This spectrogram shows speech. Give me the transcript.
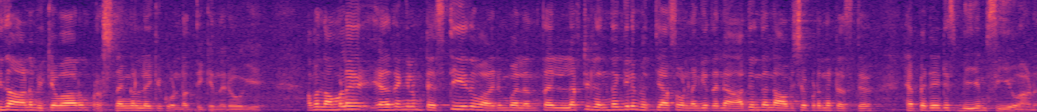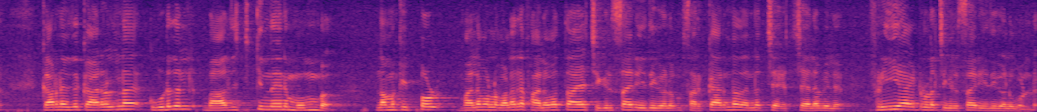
ഇതാണ് മിക്കവാറും പ്രശ്നങ്ങളിലേക്ക് കൊണ്ടെത്തിക്കുന്നത് രോഗിയെ. അപ്പോൾ നമ്മൾ ഏതെങ്കിലും ടെസ്റ്റ് ചെയ്ത് വരുമ്പോൾ ലെഫ്റ്റിൽ എന്തെങ്കിലും വ്യത്യാസം ഉണ്ടെങ്കിൽ തന്നെ ആദ്യം തന്നെ ആവശ്യപ്പെടുന്ന ടെസ്റ്റ് ഹെപ്പറ്റൈറ്റിസ് ബിയും സിയും ആണ്. കാരണം ഇത് കരളിനെ കൂടുതൽ ബാധിക്കുന്നതിന് മുമ്പ് നമുക്കിപ്പോൾ ഫലമുള്ള വളരെ ഫലവത്തായ ചികിത്സാ രീതികളും സർക്കാരിന്റെ തന്നെ ചെലവിൽ ഫ്രീ ആയിട്ടുള്ള ചികിത്സാ രീതികളുമുണ്ട്.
